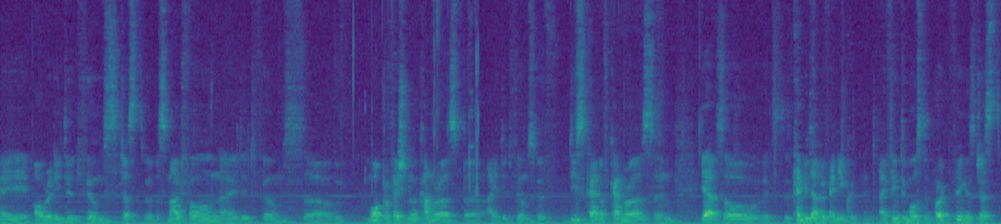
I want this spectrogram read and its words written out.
I already did films just with a smartphone. I did films uh, with more professional cameras. I did films with these kind of cameras, and yeah, so it can be done with any equipment. I think the most important thing is just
